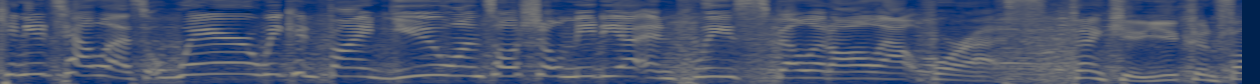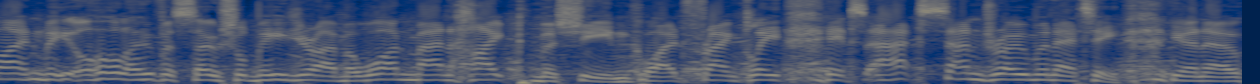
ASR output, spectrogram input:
can you tell us where we can find you on social media, and please spell it all out for us? Thank you. You can find me all over social media. I'm a one-man hype machine, quite frankly. It's at Sandro Monetti. You know,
